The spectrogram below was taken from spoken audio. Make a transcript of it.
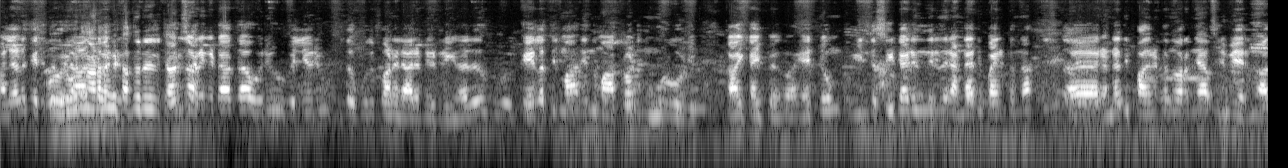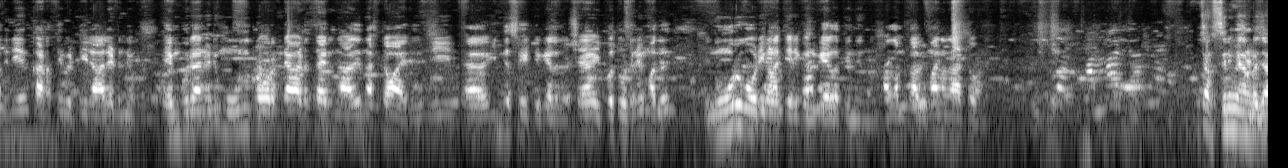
മലയാള ചരിത്രം കിട്ടാത്ത ഒരു വലിയൊരു കുതിപ്പാണ് ലാലേട്ടൻ കിട്ടിയിരിക്കുന്നത്. അത് കേരളത്തിൽ നിന്ന് മാത്രമായിട്ട് നൂറ് കോടി ഏറ്റവും ഇൻഡസ്ട്രി ആയിട്ട് നിന്നിരുന്ന രണ്ടായിരത്തി പതിനെട്ട് എന്ന രണ്ടായിരത്തി പതിനെട്ട് എന്ന് പറഞ്ഞ സിനിമയായിരുന്നു. അതിനെയും കടത്തി വെട്ടി ലാലേട്ടനും എമ്പുരാൻ ഒരു മൂന്ന് ക്രോറിന്റെ അടുത്തായിരുന്നു ആദ്യം നഷ്ടമായത്. ഈ ഇൻഡസ്ട്രി ആയിട്ട് കേരളത്തിൽ പക്ഷേ ഇപ്പോൾ തുടരും. അത് നൂറ് കോടി കളക്ട് കേരളത്തിൽ നിന്ന്. അത് നമുക്ക് അഭിമാന നേട്ടമാണ്. സിനിമയാണോ സിനിമ?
